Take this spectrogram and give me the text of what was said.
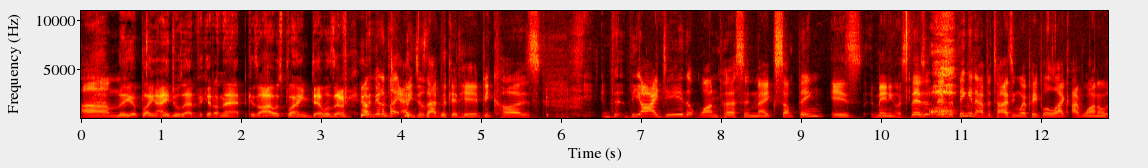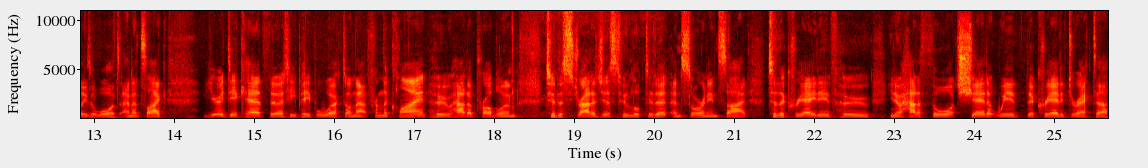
Um, No, you're playing Angel's Advocate on that because I was playing Devil's Advocate. I'm going to play angel's advocate here because the, the idea that one person makes something is meaningless. There's a, there's a thing in advertising where people are like, I've won all these awards. And it's like, you're a dickhead. 30 people worked on that from the client who had a problem to the strategist who looked at it and saw an insight to the creative who, you know, had a thought, shared it with the creative director.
